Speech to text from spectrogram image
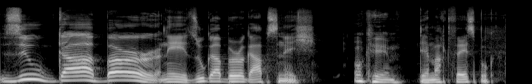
Zugaber. Nee, Zugaber gab's nicht. Okay. Der macht Facebook.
